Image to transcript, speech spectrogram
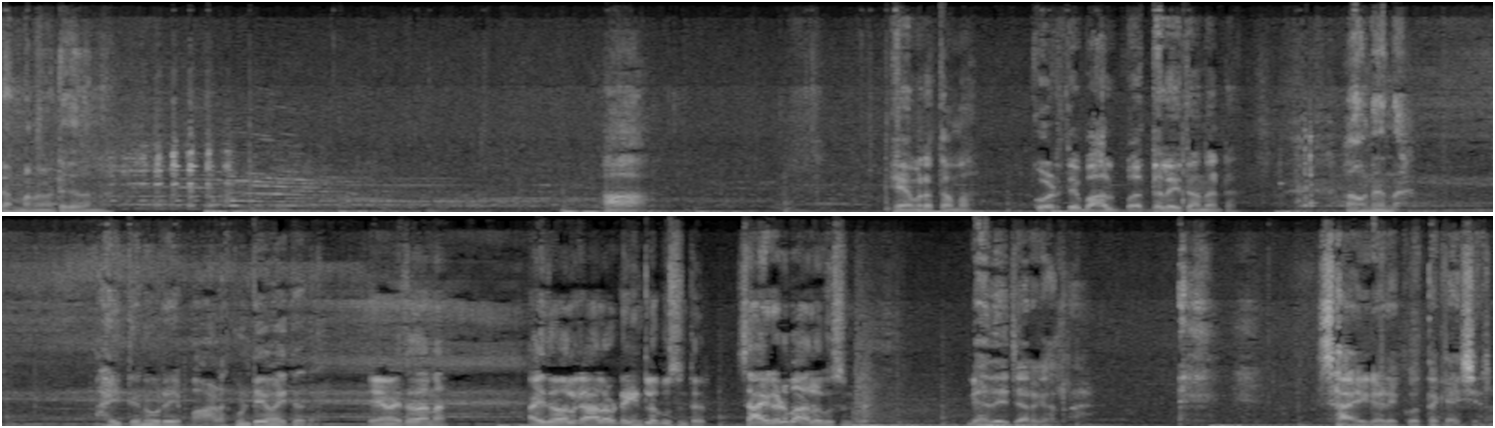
రమ్మన్నమాట కదన్నా. హేమరతమ్మా కొడితే బాల్ బద్దలైతుందంట. అవునన్నా. అయితే నువ్వు రేపు ఆడకుంటే ఏమవుతుందా ఏమవుతుందన్నా ఐదు రోజులు కాలవటే ఇంట్లో కూర్చుంటారు. సాయిగడు బాగా కూర్చుంటారు గదే జరగాలరా. సాయిగడే కొత్త క్యాషియర్.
